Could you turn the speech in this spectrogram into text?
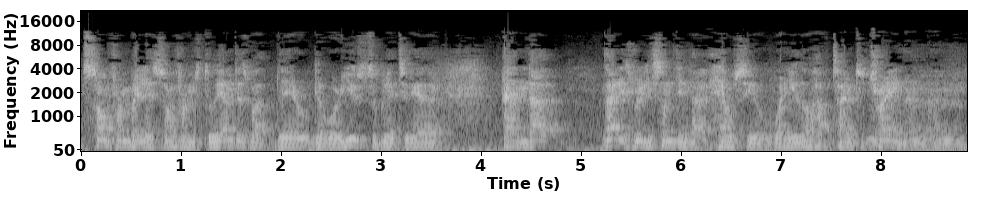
some from Vélez, some from Estudiantes, but they they were used to play together, and that that is really something that helps you when you don't have time to train and, and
